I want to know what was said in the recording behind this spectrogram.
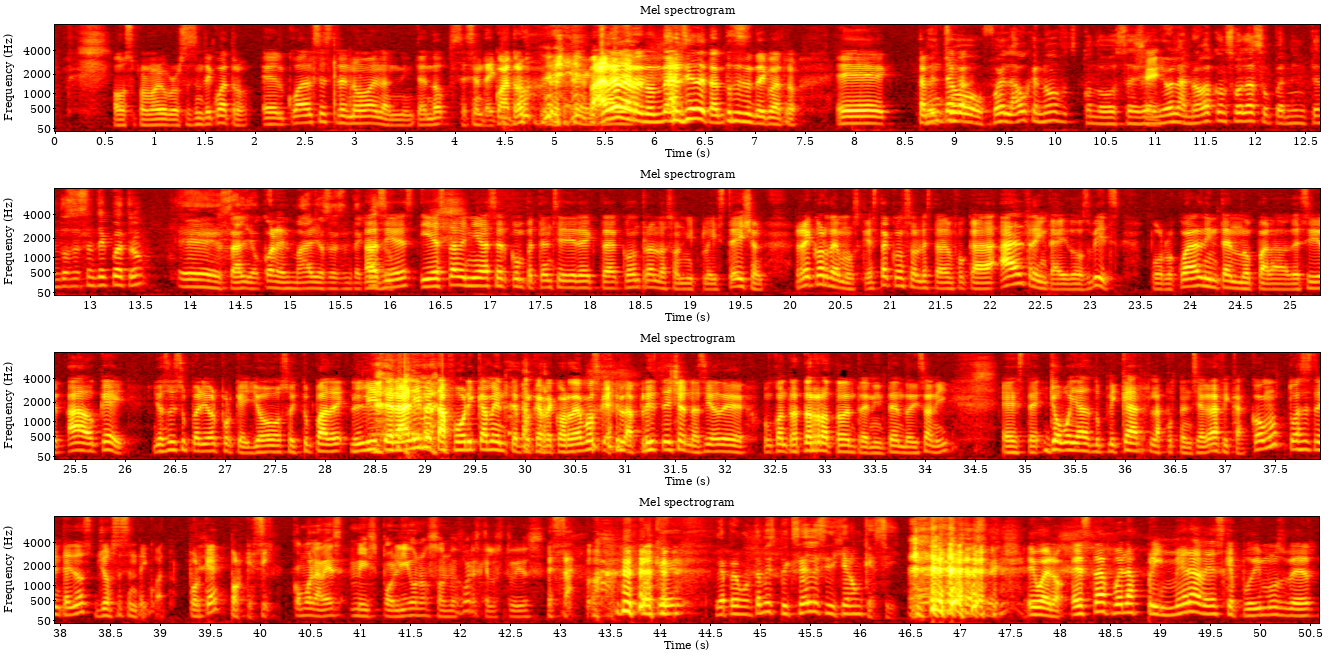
O Super Mario Bros. 64, el cual se estrenó en la Nintendo 64. Valga la redundancia de tanto 64. Eh, también de hecho, tenga- fue el auge, ¿no? Cuando se Sí. vendió la nueva consola Super Nintendo 64, eh, salió con el Mario 64. Así es, y esta venía a ser competencia directa contra la Sony PlayStation. Recordemos que esta consola estaba enfocada al 32 bits, por lo cual Nintendo para decir, ah, ok, yo soy superior porque yo soy tu padre, literal y metafóricamente, porque recordemos que la PlayStation nació de un contrato roto entre Nintendo y Sony, este, yo voy a duplicar la potencia gráfica. ¿Cómo? Tú haces 32, yo 64. ¿Por qué? Porque sí. ¿Cómo la ves? Mis polígonos son mejores que los tuyos. Exacto. Porque le pregunté a mis pixeles y dijeron que sí. Y bueno, esta fue la primera vez que pudimos ver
